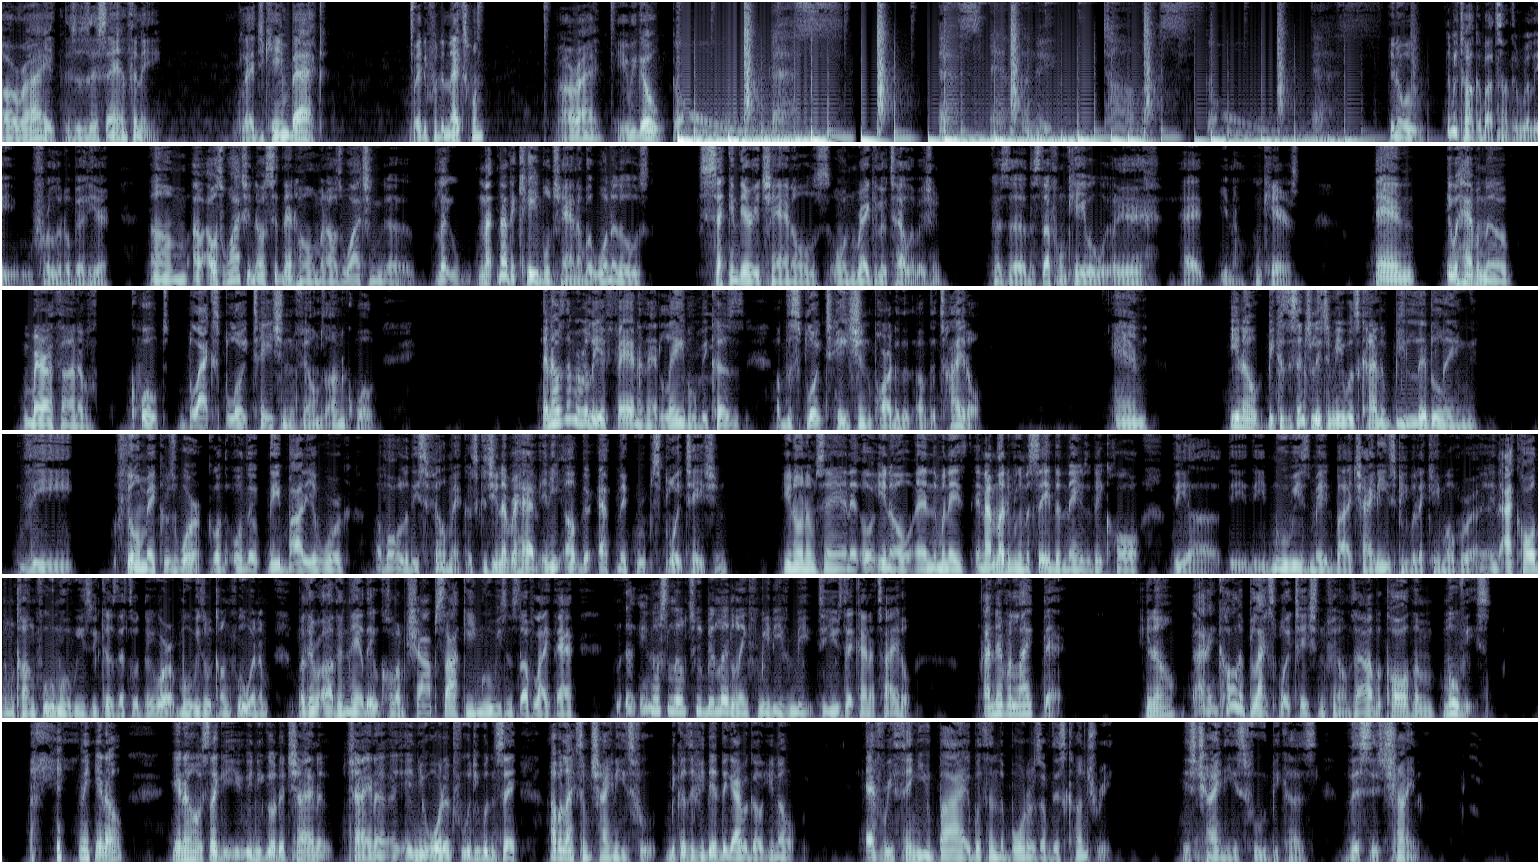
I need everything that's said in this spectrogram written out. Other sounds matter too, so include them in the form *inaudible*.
All right, this is S. Anthony. Glad you came back. Ready for the next one? All right, here we go. Go! S. S. Anthony Thomas. Go! S. You know, let me talk about something really for a little bit here. Um, I, I was watching, I was sitting at home and I was watching the, like, not, not a cable channel, but one of those secondary channels on regular television. Cause, uh, the stuff on cable, eh, had, you know, who cares? And they were having a marathon of quote, black exploitation films, unquote. And I was never really a fan of that label because of the exploitation part of the, of the title. And, you know, because essentially to me it was kind of belittling the filmmaker's work or, or the, the body of work of all of these filmmakers. Cause you never have any other ethnic group exploitation. You know what I'm saying? Or, you know, and then when they, and I'm not even going to say the names that they call the, uh, the, the movies made by Chinese people that came over. And I called them Kung Fu movies because that's what they were. Movies with Kung Fu in them. But there were other names. They would call them Chop Socky movies and stuff like that. You know, it's a little too belittling for me to even be, to use that kind of title. I never liked that. You know, I didn't call it black exploitation films. I would call them movies. *laughs* you know, you know, it's like when you go to China, China uh, and you ordered food, you wouldn't say, I would like some Chinese food. Because if you did, the guy would go, you know, everything you buy within the borders of this country is Chinese food because this is China.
